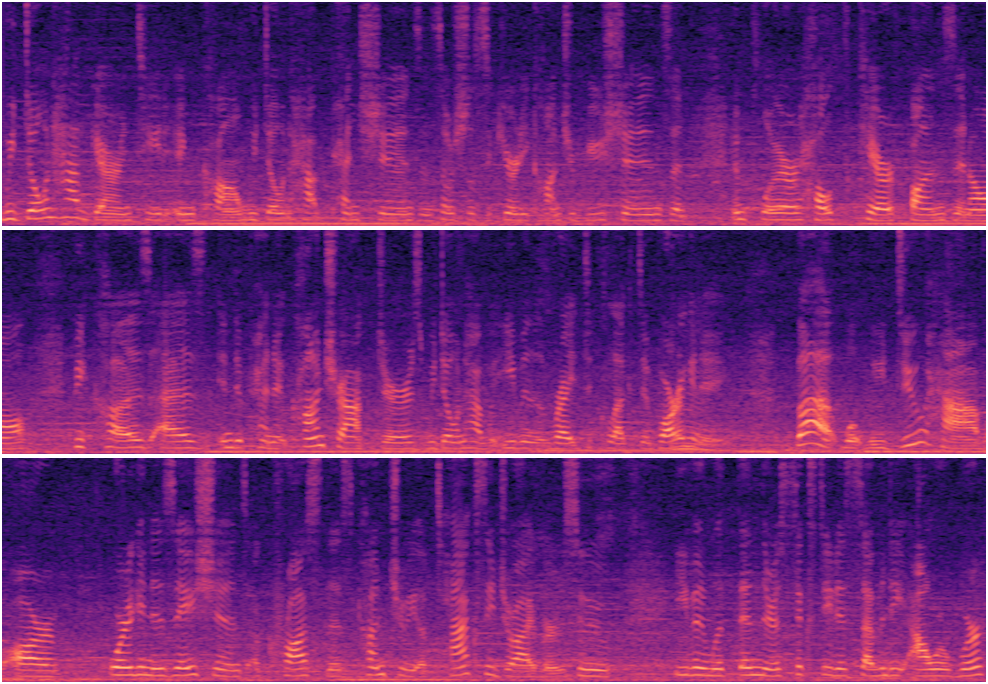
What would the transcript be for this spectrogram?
we don't have guaranteed income. We don't have pensions and social security contributions and employer health care funds and all because as independent contractors, we don't have even the right to collective bargaining. Mm. But what we do have are organizations across this country of taxi drivers who even within their 60 to 70 hour work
